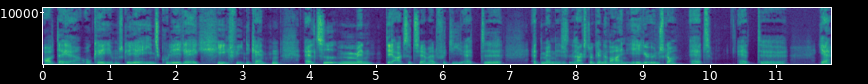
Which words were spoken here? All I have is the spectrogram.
opdager, okay, måske er ens kollega ikke helt fin i kanten altid, men det accepterer man, fordi at, øh, at man langt stykke hen ad vejen ikke ønsker at, at øh, ja,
